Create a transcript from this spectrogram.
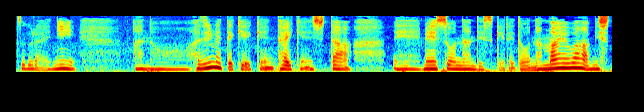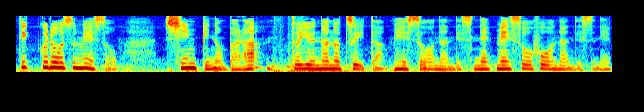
末ぐらいにあの初めて経験体験したえー、瞑想なんですけれど名前はミスティックローズ瞑想神秘のバラという名のついた瞑想なんですね。瞑想法なんですね。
